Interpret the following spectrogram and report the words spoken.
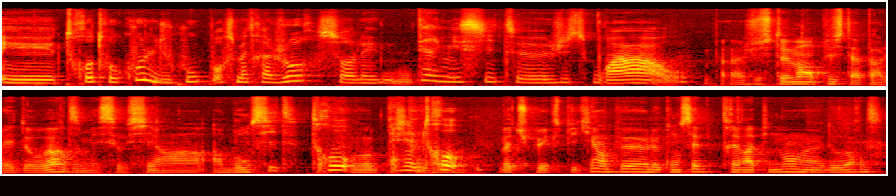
Et trop trop cool du coup pour se mettre à jour sur les derniers sites, euh, juste waouh, Bah, justement, en plus, tu as parlé d'Awards, mais c'est aussi un, un bon site. trop, j'aime trop. Bah, tu peux expliquer un peu le concept très rapidement euh, d'Awards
